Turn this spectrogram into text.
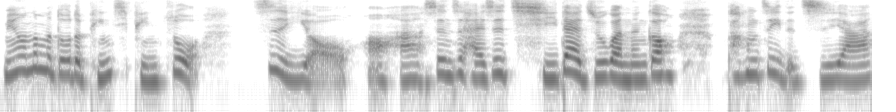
没有那么多的平起平坐。自由啊，哈，甚至还是期待主管能够 帮自己的职涯，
